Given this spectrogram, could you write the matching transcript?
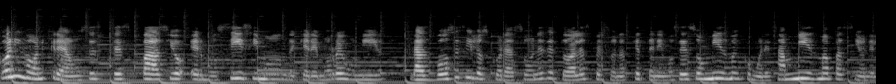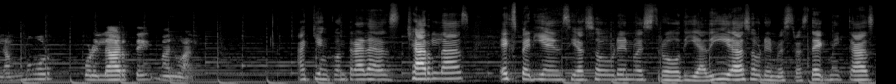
con Ivonne creamos este espacio hermosísimo donde queremos reunir las voces y los corazones de todas las personas que tenemos eso mismo en común, esa misma pasión, el amor por el arte manual. Aquí encontrarás charlas, experiencias sobre nuestro día a día, sobre nuestras técnicas,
